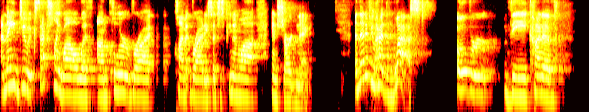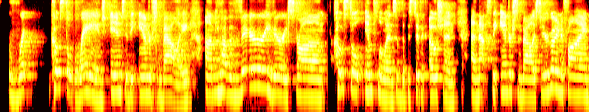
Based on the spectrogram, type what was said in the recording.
and they do exceptionally well with um, cooler vari- climate varieties such as Pinot Noir and Chardonnay. And then if you head west over the kind of re- coastal range into the Anderson Valley, um, you have a very, very strong coastal influence of the Pacific Ocean, and that's the Anderson Valley. So you're going to find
